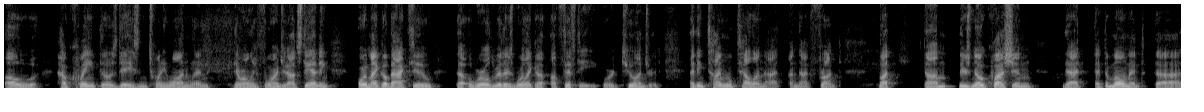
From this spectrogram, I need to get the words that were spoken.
oh, how quaint those days in 21 when there were only 400 outstanding. Or we might go back to a world where there's more like a, a 50 or 200. I think time will tell on that on that front. But um, there's no question that at the moment, uh,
